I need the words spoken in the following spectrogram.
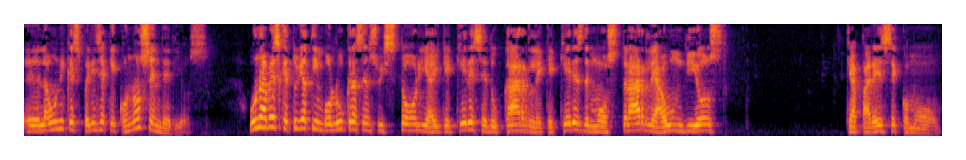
eh, la única experiencia que conocen de Dios. Una vez que tú ya te involucras en su historia y que quieres educarle, que quieres demostrarle a un Dios que aparece como,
